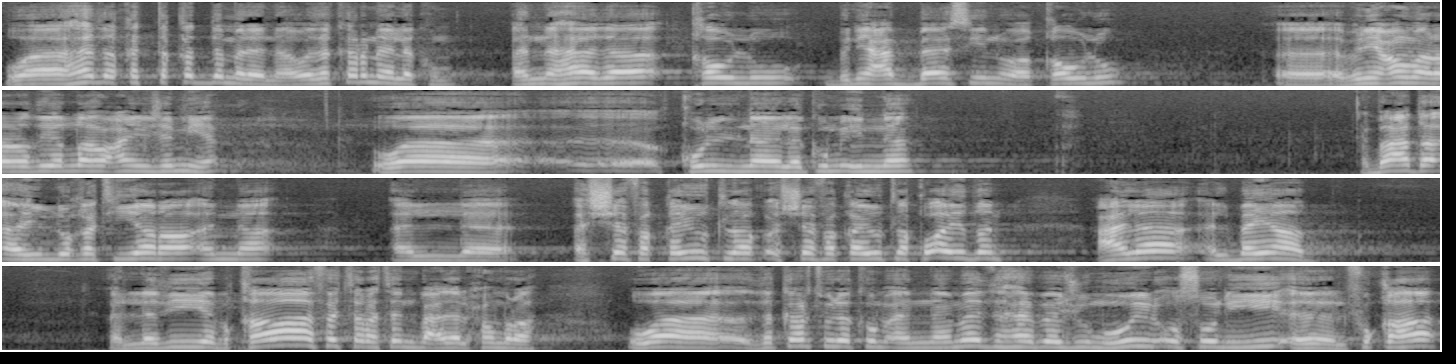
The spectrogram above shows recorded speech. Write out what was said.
وهذا قد تقدم لنا وذكرنا لكم أن هذا قول ابن عباس وقول آه، ابن عمر رضي الله عن الجميع. وقلنا لكم إن بعض أهل اللغة يرى أن الشفق يطلق الشفق يطلق أيضا على البياض الذي يبقى فترة بعد الحمرة. وذكرت لكم أن مذهب جمهور الأصولي الفقهاء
